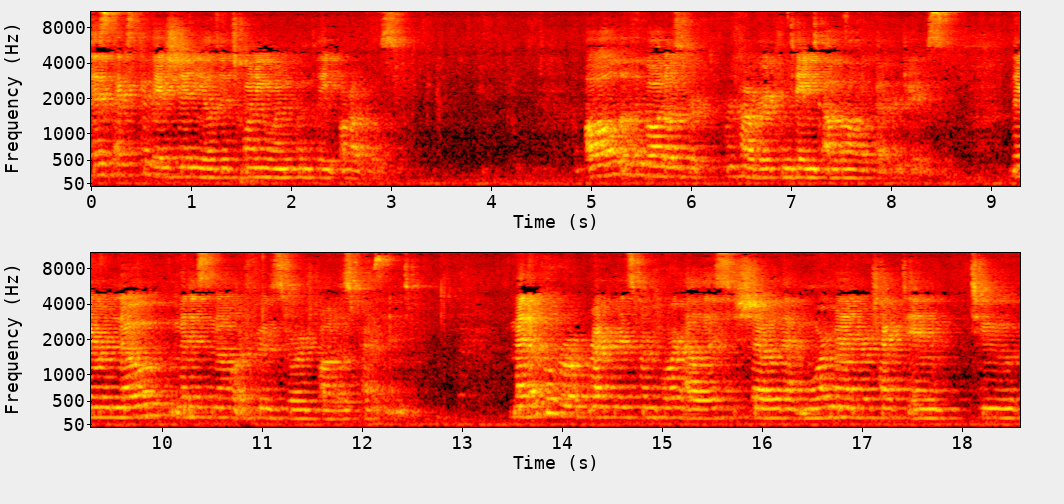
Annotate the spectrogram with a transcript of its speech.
This excavation yielded 21 complete bottles. All of the bottles re- recovered contained alcoholic beverages. There were no medicinal or food storage bottles present. Medical records from Fort Ellis show that more men were checked in to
